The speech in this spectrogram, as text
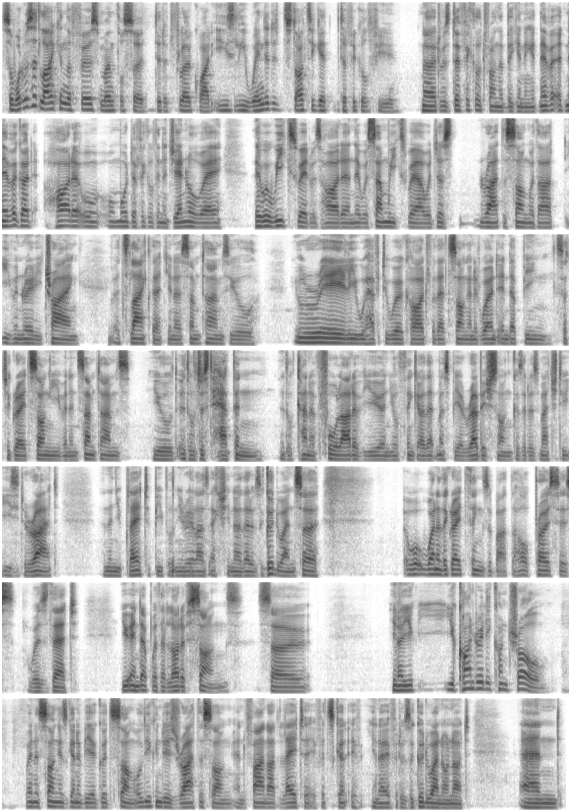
So what was it like in the first month or so? Did it flow quite easily? When did it start to get difficult for you? No, it was difficult from the beginning. It never it never got harder or, or more difficult in a general way. There were weeks where it was harder, and there were some weeks where I would just write the song without even really trying. It's like that, you know. Sometimes you'll you'll really have to work hard for that song, and it won't end up being such a great song even. And sometimes you'll it'll just happen. It'll kind of fall out of you, and you'll think, "Oh, that must be a rubbish song because it was much too easy to write." And then you play it to people, and you realize, actually, no, that was a good one. So one of the great things about the whole process was that you end up with a lot of songs. So, you know, you you can't really control when a song is going to be a good song. All you can do is write the song and find out later if it's going, if you know, if it was a good one or not. And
